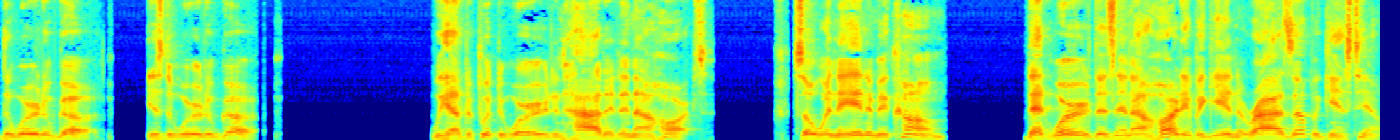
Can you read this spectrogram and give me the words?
The Word of God is the Word of God. We have to put the Word and hide it in our hearts. So when the enemy come, that word that's in our heart, it began to rise up against him.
